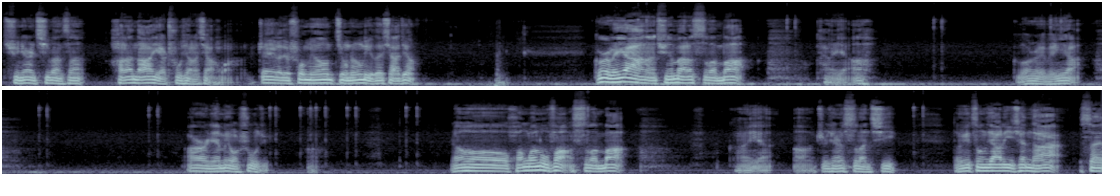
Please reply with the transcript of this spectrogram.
去年是七万三，汉兰达也出现了下滑，这个就说明竞争力在下降。格尔维亚呢？去年卖了四万八，看一眼啊，格瑞维亚，二二年没有数据啊。然后皇冠陆放四万八，看一眼。啊，之前是四万七，等于增加了一千台。三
